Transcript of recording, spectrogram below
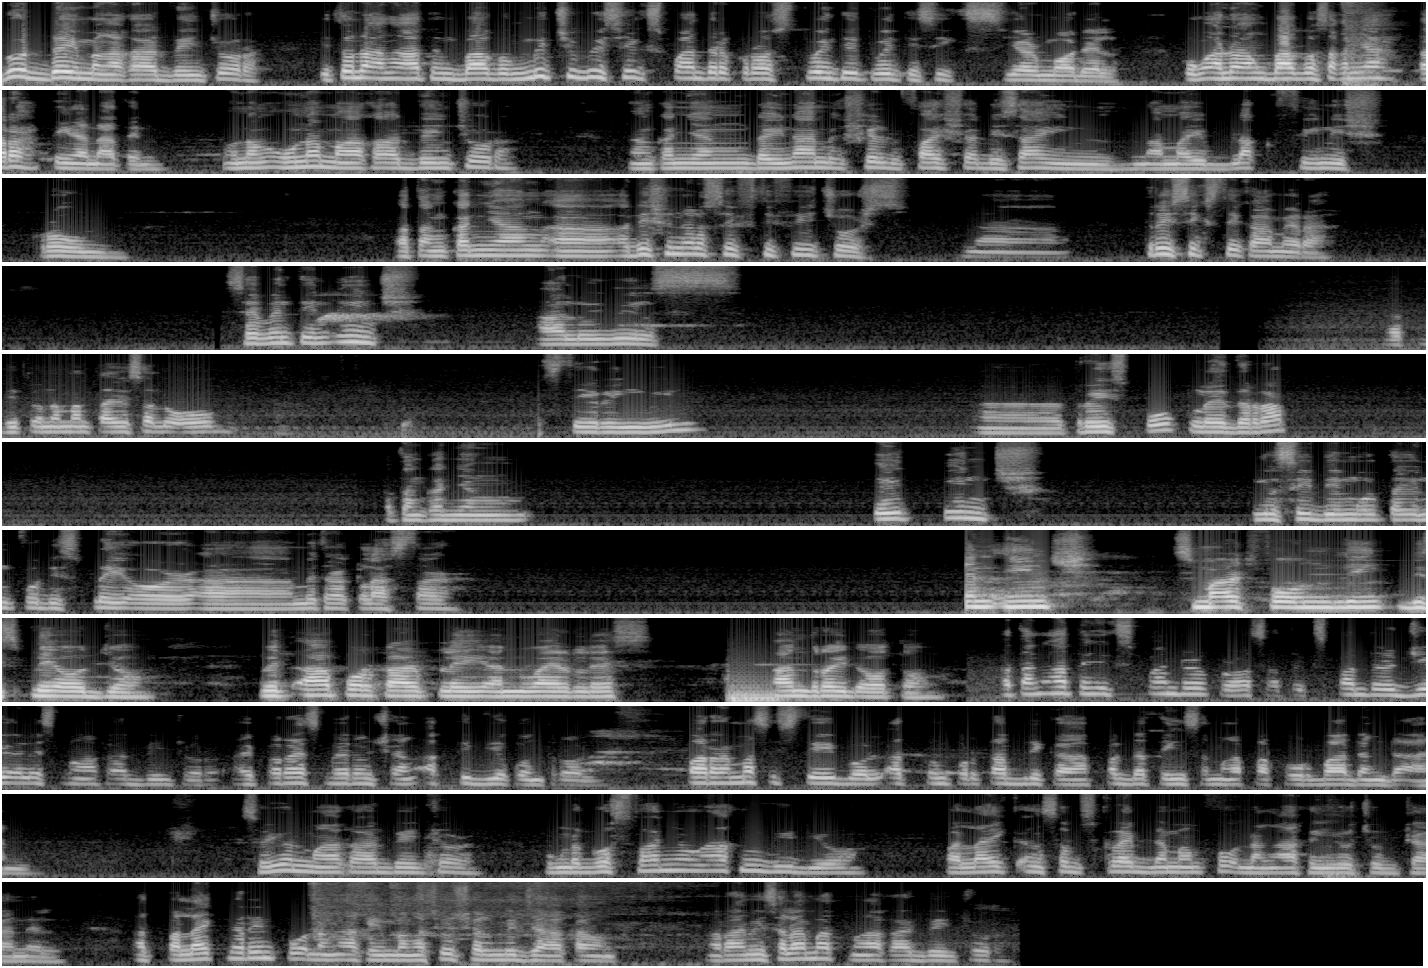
Good day mga ka-adventure. Ito na ang ating bagong Mitsubishi Expander Cross 2026 year model. Kung ano ang bago sa kanya, tara tingnan natin. Unang-una mga ka-adventure, ang kanyang dynamic shield fascia design na may black finish chrome. At ang kanyang ah, additional safety features na 360 camera. 17-inch alloy wheels. At dito naman tayo sa loob. Steering wheel. Uh, tray spoke, leather wrap. At ang kanyang 8-inch LCD multi-info display or uh, meter cluster. 10-inch smartphone link display audio with Apple CarPlay and wireless Android Auto. At ang ating Expander Cross at Expander GLS mga ka-adventure ay pares meron siyang active view control para mas stable at komportable ka pagdating sa mga pakurbadang daan. So yun mga ka-adventure, kung nagustuhan nyo ang aking video, palike and subscribe naman po ng aking YouTube channel. At palike na rin po ng aking mga social media account. Maraming salamat mga ka-adventure.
